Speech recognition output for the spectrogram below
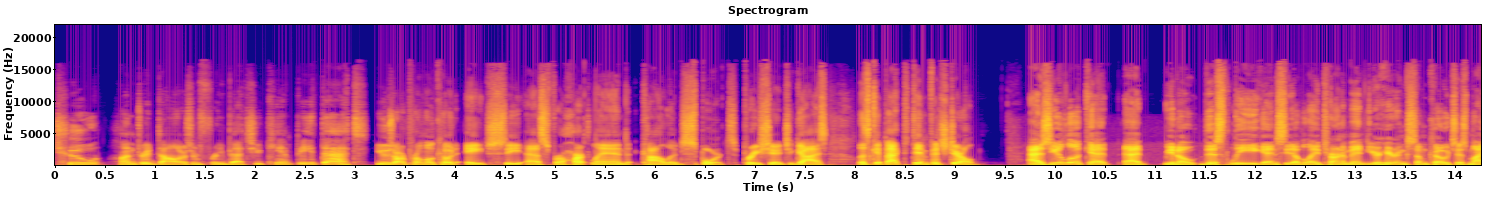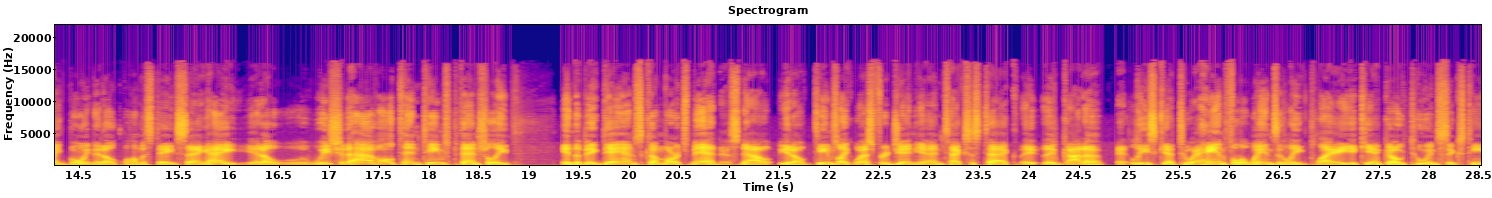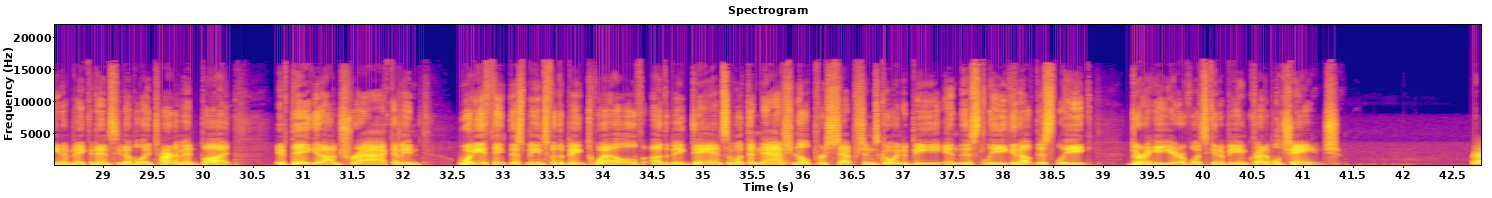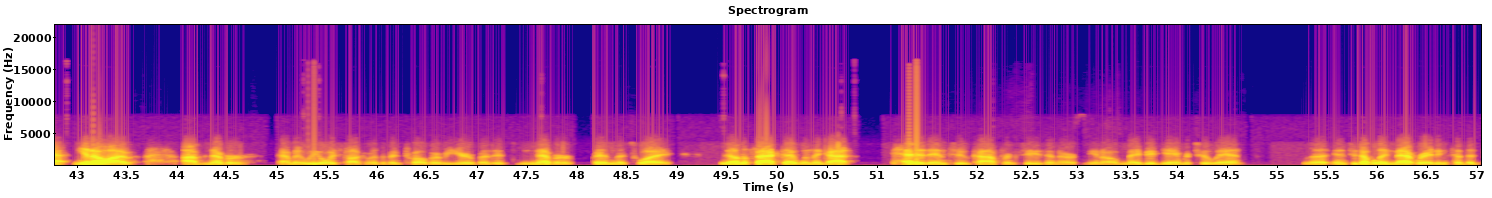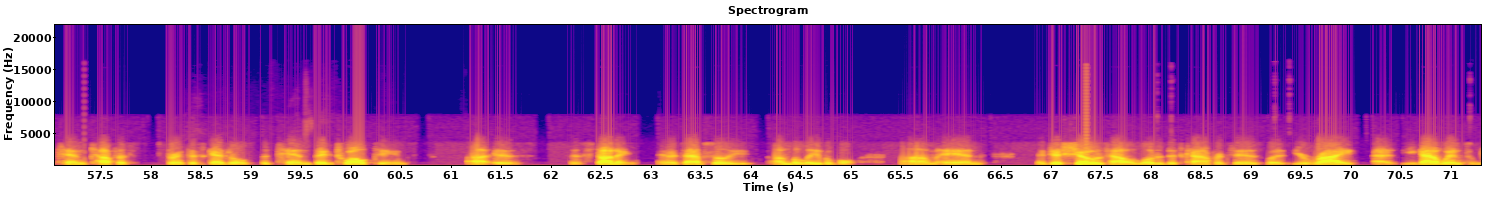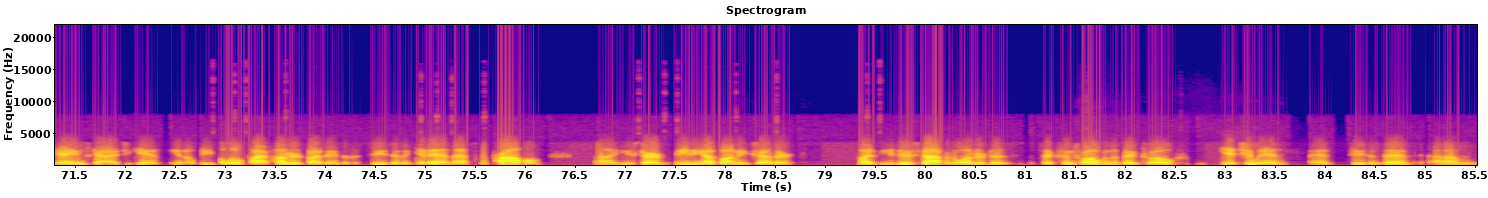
$200 in free bets. You can't beat that. Use our promo code HCS for Heartland College Sports. Appreciate you guys. Let's get back to Tim Fitzgerald. As you look at at you know this league NCAA tournament, you're hearing some coaches, Mike Boynton at Oklahoma State, saying, "Hey, you know, we should have all ten teams potentially in the big dance come March Madness." Now, you know, teams like West Virginia and Texas Tech, they, they've got to at least get to a handful of wins in league play. You can't go two and sixteen and make an NCAA tournament, but if they get on track, I mean. What do you think this means for the Big 12, uh, the Big Dance, and what the national perception is going to be in this league and of this league during a year of what's going to be incredible change? Uh, you know, I've I've never. I mean, we always talk about the Big 12 every year, but it's never been this way. You know, the fact that when they got headed into conference season, or you know, maybe a game or two in, the NCAA net ratings had the 10 toughest strength of schedules, the 10 Big 12 teams, uh, is is stunning, and it's absolutely unbelievable. Um, and it just shows how loaded this conference is. But you're right. Uh, you got to win some games, guys. You can't, you know, be below 500 by the end of the season and get in. That's the problem. Uh, you start beating up on each other, but you do stop and wonder: Does six and 12 in the Big 12 get you in at season's end? Um,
